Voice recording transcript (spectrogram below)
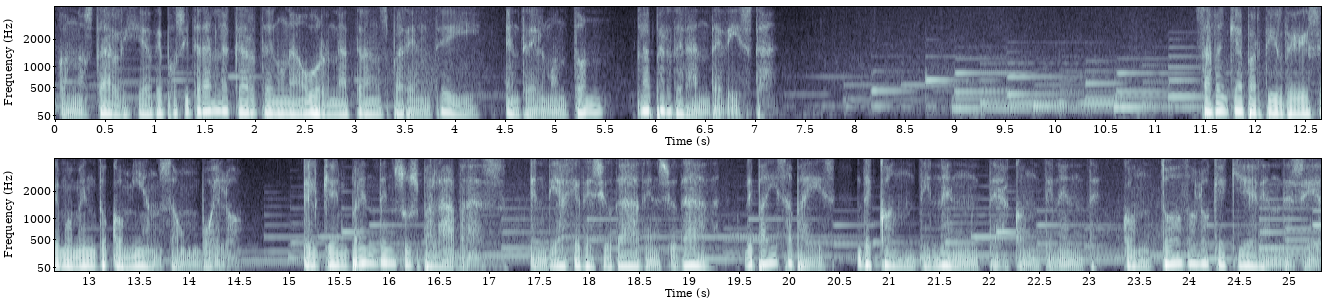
Con nostalgia depositarán la carta en una urna transparente y, entre el montón, la perderán de vista. Saben que a partir de ese momento comienza un vuelo, el que emprenden sus palabras en viaje de ciudad en ciudad, de país a país, de continente a continente, con todo lo que quieren decir,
